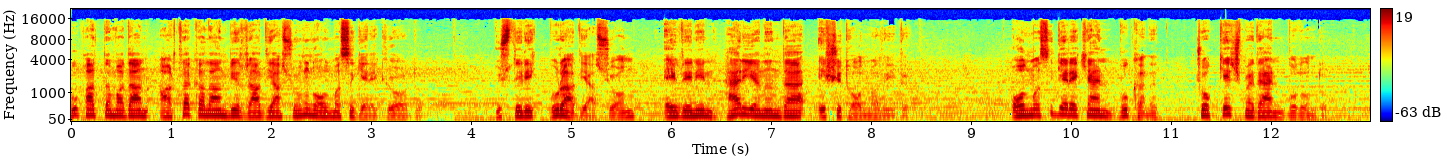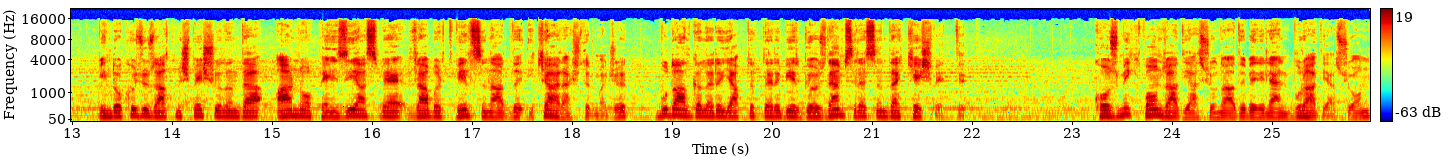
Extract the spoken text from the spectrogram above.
bu patlamadan arta kalan bir radyasyonun olması gerekiyordu. Üstelik bu radyasyon evrenin her yanında eşit olmalıydı. Olması gereken bu kanıt çok geçmeden bulundu. 1965 yılında Arno Penzias ve Robert Wilson adlı iki araştırmacı bu dalgaları yaptıkları bir gözlem sırasında keşfetti. Kozmik fon radyasyonu adı verilen bu radyasyon,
